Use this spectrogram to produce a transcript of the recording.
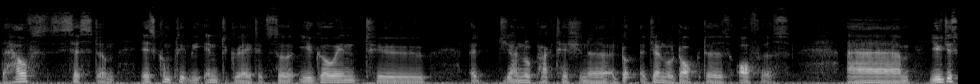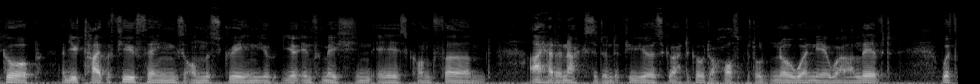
the health system is completely integrated so that you go into a general practitioner, a, do- a general doctor's office. Um, you just go up and you type a few things on the screen, your, your information is confirmed. I had an accident a few years ago. I had to go to a hospital nowhere near where I lived. With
